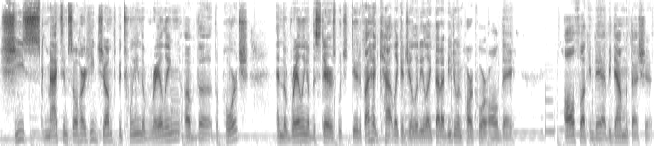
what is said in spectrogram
she smacked him so hard he jumped between the railing of the the porch and the railing of the stairs. Which, dude, if I had cat like agility like that, I'd be doing parkour all day all fucking day. I'd be down with that shit.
